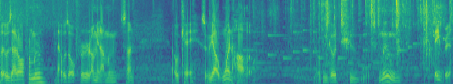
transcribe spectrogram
Was that all for Moon? That was all for, I mean, not Moon, Sun. Okay, so we got one holo. Now we can go to Moon, favorite,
